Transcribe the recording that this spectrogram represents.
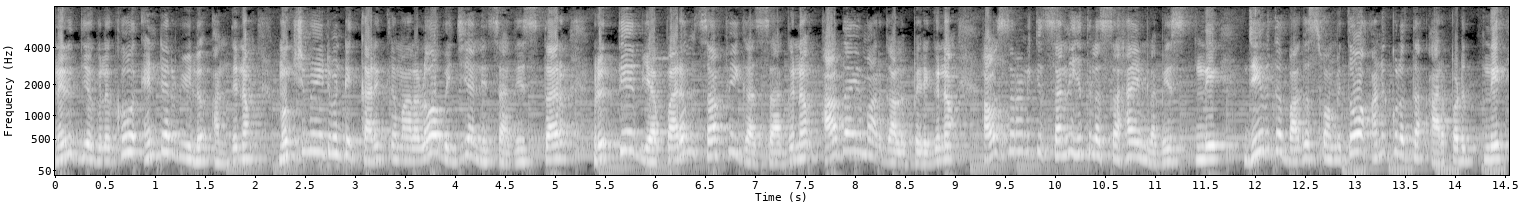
నిరుద్యోగులకు ఇంటర్వ్యూలు అందిన. ముఖ్యమైనటువంటి కార్యక్రమాలలో విజయాన్ని సాధిస్తారు. వృత్తి వ్యాపారం సాఫీగా సాగున. ఆదాయ మార్గాలు పెరిగిన. అవసరానికి సన్నిహితుల సహాయం లభిస్తుంది. జీవిత భాగస్వామితో అనుకూలత ఏర్పడుతుంది.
